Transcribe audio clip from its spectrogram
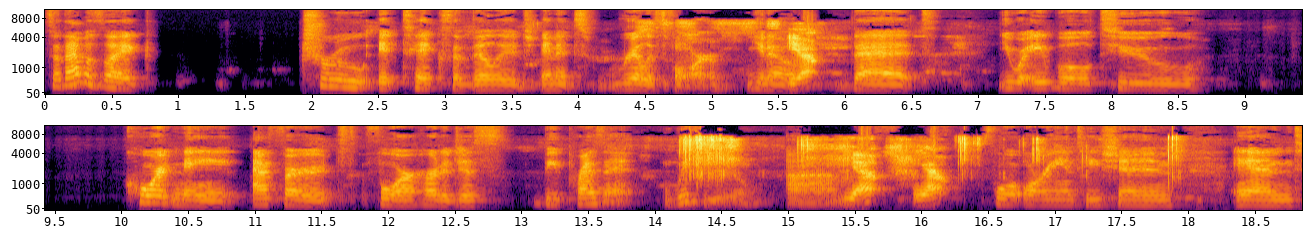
So that was like true it takes a village in its realest form you know yeah. that you were able to coordinate efforts for her to just be present with you. Um, yep yep for orientation and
